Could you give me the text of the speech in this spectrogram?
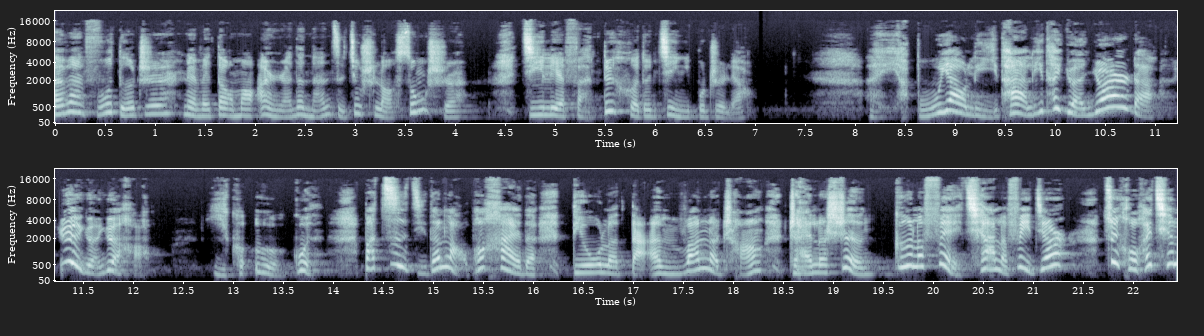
百万福得知那位道貌岸然的男子就是老松时，激烈反对赫顿进一步治疗。哎呀，不要理他，离他远远的，越远越好。一个恶棍，把自己的老婆害得丢了胆、弯了肠、摘了肾、割了肺、掐了肺尖儿，最后还切了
